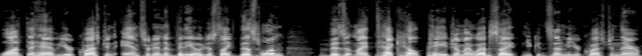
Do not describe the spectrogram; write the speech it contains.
Want to have your question answered in a video just like this one? Visit my tech help page on my website. You can send me your question there.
